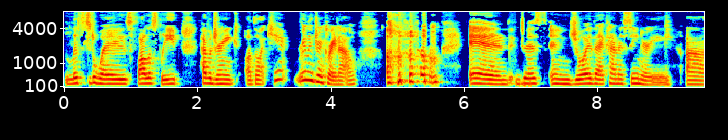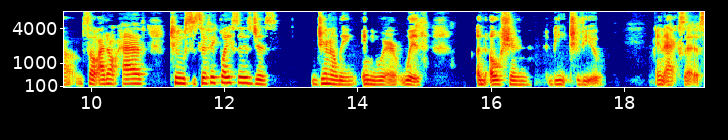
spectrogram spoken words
listen to the waves, fall asleep, have a drink, although I can't really drink right now, and just enjoy that kind of scenery. Um, so I don't have two specific places, just generally anywhere with an ocean beach view and access.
